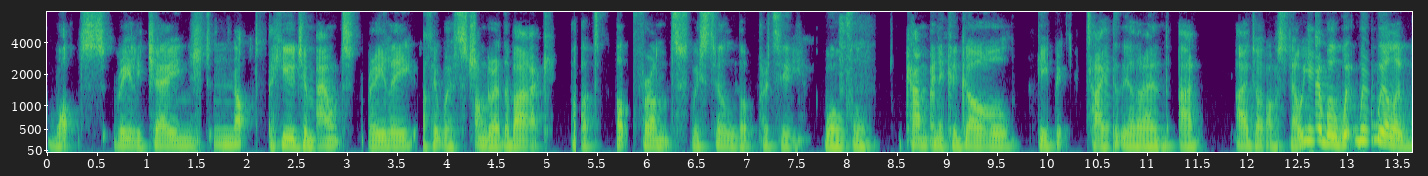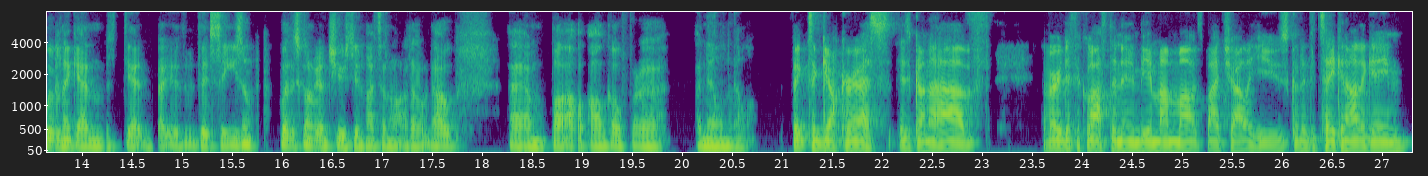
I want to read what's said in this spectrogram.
What's really changed? Not a huge amount, really. I think we're stronger at the back, but up front we still look pretty woeful. Can we nick a goal? Keep it tight at the other end. I I don't know. Yeah, well, we, we will win again this season. Whether it's going to be on Tuesday night or not, I don't know. Um, but I'll, I'll, go for a, a nil-nil. Viktor Gyökeres is going to have a very difficult afternoon being man marked by Charlie Hughes, going to be taken out of the game.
